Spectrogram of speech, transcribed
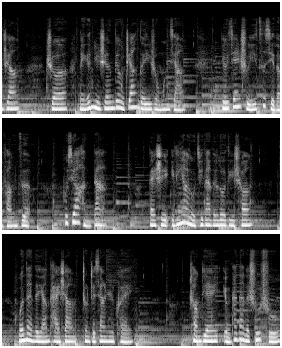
张，说每个女生都有这样的一种梦想：有一间属于自己的房子，不需要很大，但是一定要有巨大的落地窗，温暖的阳台上种着向日葵，床边有大大的书橱，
